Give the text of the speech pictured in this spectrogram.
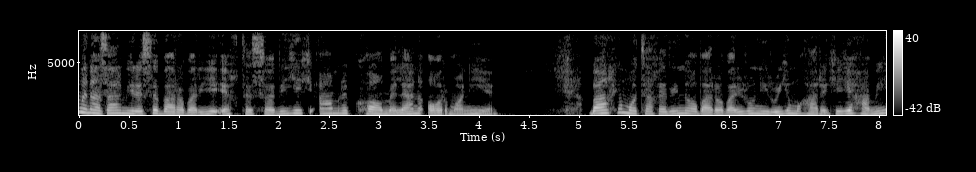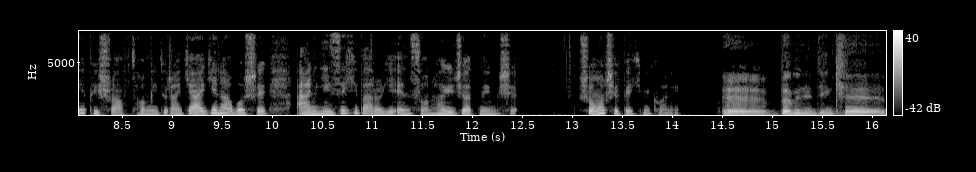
به نظر می‌رسه برابری اقتصادی یک امر کاملا آرمانیه. برخی معتقدین نابرابری رو نیروی محرکه همه پیشرفت ها می‌دونن که اگه نباشه انگیزه برای انسان ها ایجاد نمیشه. شما چه فکر می‌کنید؟ ببینید این که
